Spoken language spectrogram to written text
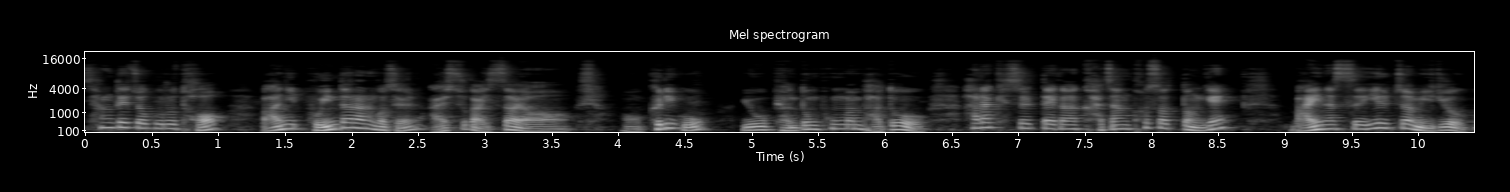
상대적으로 더 많이 보인다라는 것을 알 수가 있어요. 어, 그리고 요 변동폭만 봐도 하락했을 때가 가장 컸었던 게 마이너스 1.26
